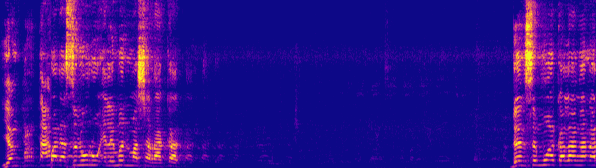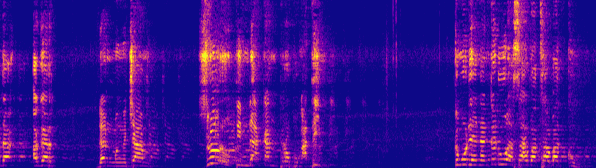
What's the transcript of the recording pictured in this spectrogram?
Yang pertama pada seluruh elemen masyarakat dan semua kalangan ada agar dan mengecam seluruh tindakan provokatif. Kemudian yang kedua sahabat-sahabatku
